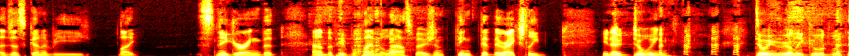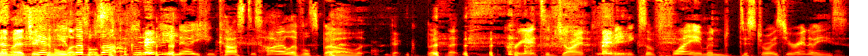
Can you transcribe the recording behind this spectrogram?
are just going to be like sniggering that um, the people playing the Louse version think that they're actually, you know, doing doing really good with their magic yeah, and all you that leveled sort of up. stuff. Good on you. Now you can cast this higher level spell that, that, that creates a giant Maybe- phoenix of flame and destroys your enemies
